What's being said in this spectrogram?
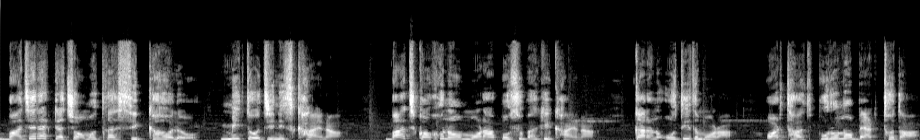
বাজের একটা চমৎকার শিক্ষা হলো, মৃত জিনিস খায় না। বাজ কখনো মরা পশু পাখি খায় না, কারণ অতীত মরা, অর্থাৎ পুরনো ব্যর্থতা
